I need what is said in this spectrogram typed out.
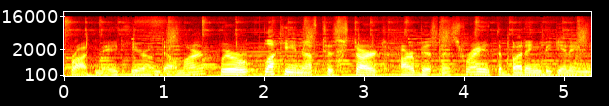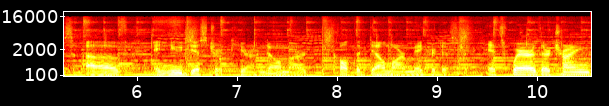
brought Made here on Delmar. We were lucky enough to start our business right at the budding beginnings of a new district here on Delmar called the Delmar Maker District. It's where they're trying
